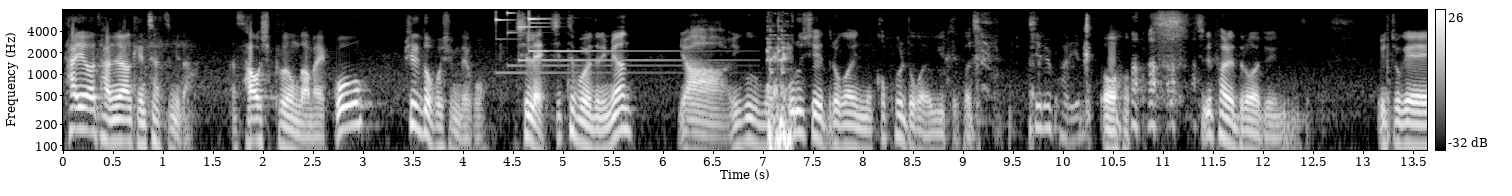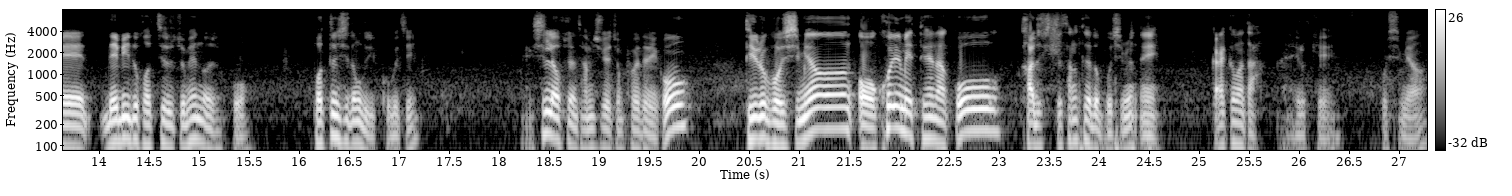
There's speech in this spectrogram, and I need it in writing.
타이어 단열랑 괜찮습니다. 한 4, 50% 정도 남아있고 필도 보시면 되고 실내 시트 보여드리면 야 이거 뭐 포르쉐에 들어가 있는 컵홀더가 여기 있거든 7일 8일? 어 7, 8에 들어가져 있는. 이쪽에 내비도 거치를 좀 해놓으셨고 버튼 시동도 있고 그지? 네, 실내 옵션 잠시 후에 좀 보여드리고 뒤로 보시면 어, 코일 매트 해놨고 가죽 시트 상태도 보시면 네, 깔끔하다. 네, 이렇게 보시면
